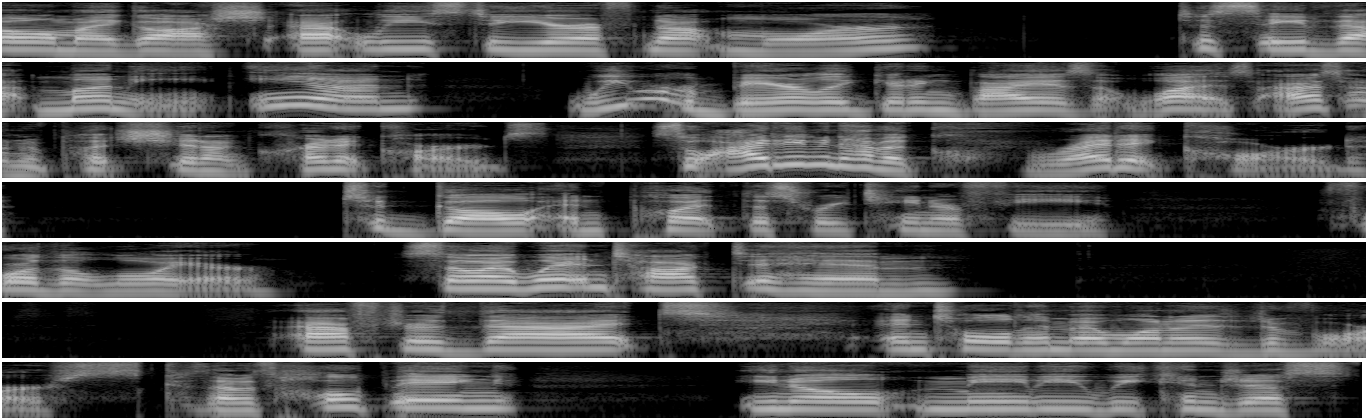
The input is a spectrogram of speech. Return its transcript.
oh my gosh, at least a year, if not more, to save that money. And we were barely getting by as it was. I was having to put shit on credit cards. So I didn't even have a credit card to go and put this retainer fee for the lawyer. So I went and talked to him after that and told him I wanted a divorce because I was hoping, you know, maybe we can just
